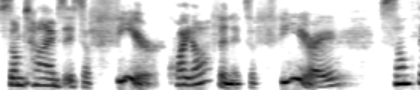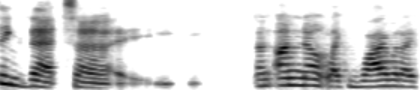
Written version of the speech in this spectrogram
sometimes it's a fear. Quite often, it's a fear, right. something that uh, an unknown like why would i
